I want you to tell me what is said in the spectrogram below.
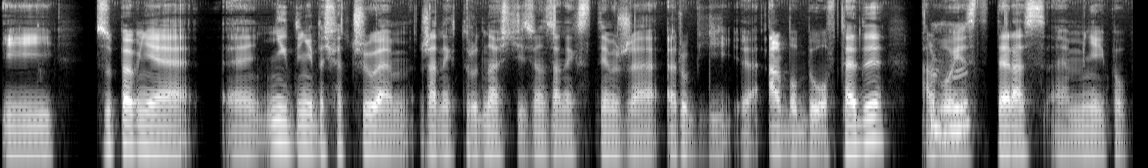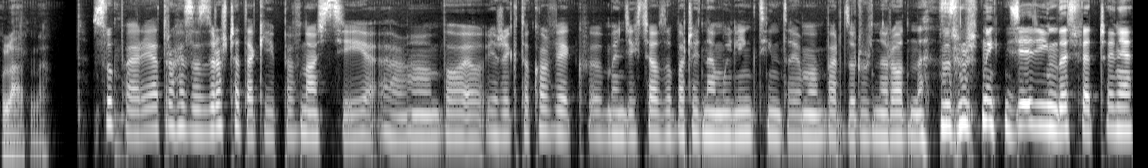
I zupełnie e, nigdy nie doświadczyłem żadnych trudności związanych z tym, że Ruby e, albo było wtedy, albo Mhm. jest teraz e, mniej popularne. Super, ja trochę zazdroszczę takiej pewności, e, bo jeżeli ktokolwiek będzie chciał zobaczyć na mój LinkedIn, to ja mam bardzo różnorodne z różnych dziedzin doświadczenia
